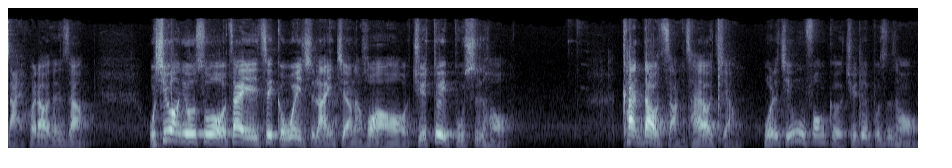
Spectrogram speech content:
来，回到我身上，我希望就是说，我在这个位置来讲的话，哦，绝对不是哦，看到涨才要讲。我的节目风格绝对不是哦，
